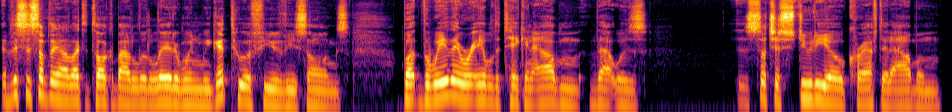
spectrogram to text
this is something I'd like to talk about a little later when we get to a few of these songs. But the way they were able to take an album that was such a studio crafted album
